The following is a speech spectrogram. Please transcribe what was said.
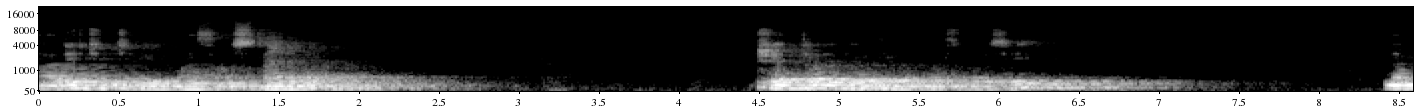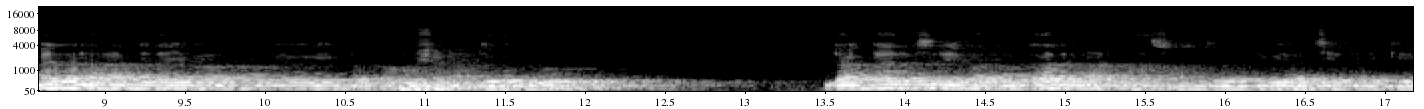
आदि चिंचनी महासम ಕ್ಷೇತ್ರದ ದೇವತೆಗಳನ್ನು ಸ್ಮರಿಸಿ. ನಮ್ಮೆಲ್ಲರ ಆರಾಧ್ಯ ದೈವ ಯುಗಯೋಗಿ ಪದ್ಮಭೂಷಣ, ಜಗದ್ಗುರು. ಡಾಕ್ಟರ್ ಶ್ರೀ ಬಾಲಗಂಗಾಧರನಾಥ್ ಮಹಾಸ್ವಾಮೀಜಿಯವರ ದಿವ್ಯ ಚೇತನಕ್ಕೆ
